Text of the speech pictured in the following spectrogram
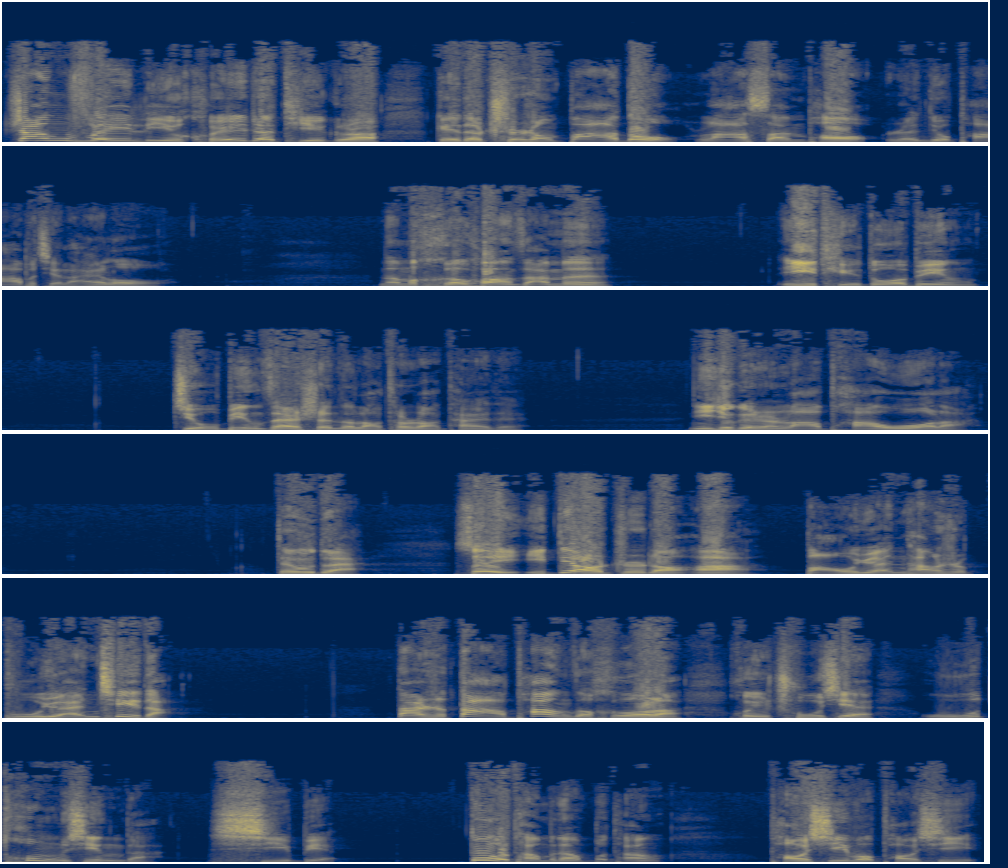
张飞、李逵这体格，给他吃上八豆拉三泡，人就趴不起来喽。那么何况咱们？一体多病、久病在身的老头老太太，你就给人拉趴窝了，对不对？所以一定要知道啊，保元汤是补元气的，但是大胖子喝了会出现无痛性的稀便，肚子疼不疼？不疼，跑稀不跑稀？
